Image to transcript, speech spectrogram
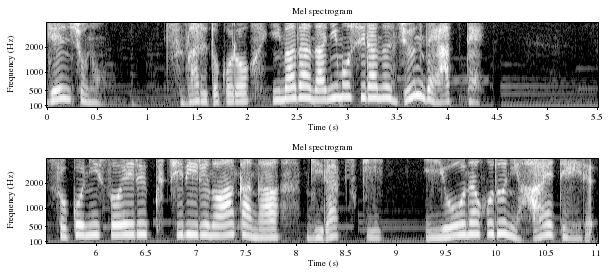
原初の詰まるところ未だ何も知らぬ純であってそこに添える唇の赤がぎらつき異様なほどに生えている。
